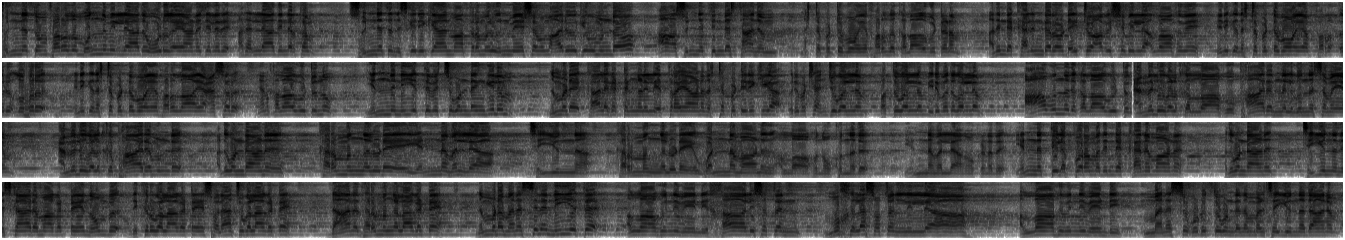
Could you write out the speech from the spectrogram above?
സുന്നത്തും ഫറലും ഒന്നുമില്ലാതെ ഓടുകയാണ് ചിലര്. അതല്ല അർത്ഥം. സുന്നത്ത് നിസ്കരിക്കാൻ മാത്രം ഒരു ഉന്മേഷവും ആരോഗ്യവും ഉണ്ടോ ആ സുന്നത്തിന്റെ സ്ഥാനം നഷ്ടപ്പെട്ടു പോയ ഫറുദ് കലാവ് വിട്ടണം. അതിന്റെ കലണ്ടറോ ഡേറ്റോ ആവശ്യമില്ല. അള്ളാഹുവേ എനിക്ക് നഷ്ടപ്പെട്ടു പോയ ഒരു ലുഹർ എനിക്ക് നഷ്ടപ്പെട്ടു പോയ ഫറലായ അസർ ഞാൻ കലാവ് വിട്ടുന്നു. എന്ന് നീയത്ത് വെച്ചുകൊണ്ടെങ്കിലും നമ്മുടെ കാലഘട്ടങ്ങളിൽ എത്രയാണ് നഷ്ടപ്പെട്ടിരിക്കുക? ഒരുപക്ഷെ അഞ്ചു കൊല്ലം പത്തു കൊല്ലം ഇരുപത് കൊല്ലം ആവുന്നത് കലാവ് വിട്ടു. അമലുകൾക്ക് അല്ലാഹു ഭാരം നൽകുന്ന സമയം അമലുകൾക്ക് ഭാരമുണ്ട്. അതുകൊണ്ടാണ് കർമ്മങ്ങളുടെ എണ്ണമല്ല ചെയ്യുന്ന കർമ്മങ്ങളുടെ വണ്ണമാണ് അള്ളാഹു നോക്കുന്നത്. എണ്ണമല്ല നോക്കുന്നത് എണ്ണത്തിലപ്പുറം അതിന്റെ ഖനമാണ് അതുകൊണ്ടാണ് ചെയ്യുന്ന നിസ്കാരമാകട്ടെ നോമ്പ് ദിക്റുകളാകട്ടെ സ്വലാച്ചുകളാകട്ടെ ദാനധർമ്മങ്ങളാകട്ടെ നമ്മുടെ മനസ്സിലെ നീയത്ത് അള്ളാഹുവിന് വേണ്ടി ഖാലിസത്തൻ മുഖ്ലസത്തൻ ലില്ലാഹ്. അള്ളാഹുവിന് വേണ്ടി മനസ്സ് കൊടുത്തുകൊണ്ട് നമ്മൾ ചെയ്യുന്ന ദാനം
